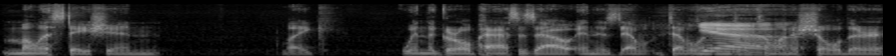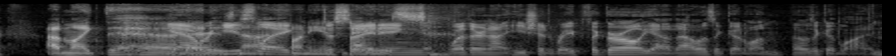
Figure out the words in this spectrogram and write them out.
molestation like when the girl passes out and his devil, devil and angel come on his shoulder. I'm like, yeah, that where is he's not like funny deciding whether or not he should rape the girl. Yeah, that was a good one. That was a good line.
